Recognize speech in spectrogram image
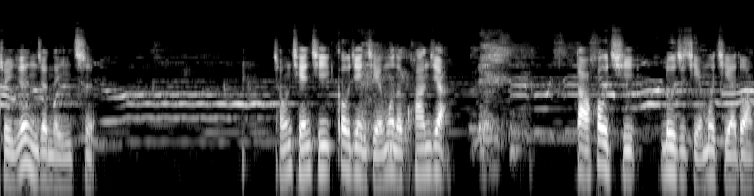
最认真的一次。从前期构建节目的框架，到后期录制节目阶段，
